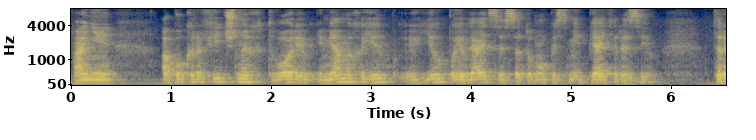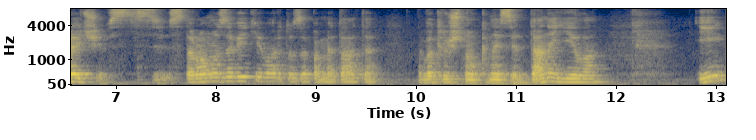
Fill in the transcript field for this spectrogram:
Ані апокрифічних творів ім'я Михаїл появляється в Святому Письмі п'ять разів. Тричі в Старому Завіті варто запам'ятати, виключно в книзі Даниїла, і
